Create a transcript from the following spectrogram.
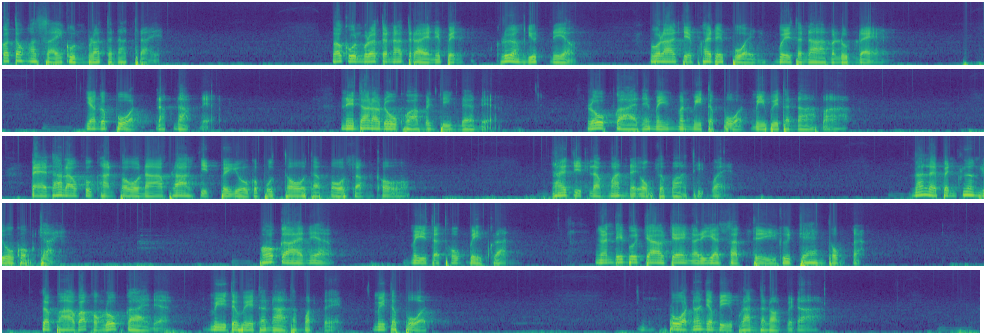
ก็ต้องอาศัยคุณรัตนตรัยเพราะคุณรัตนตรัยนี่เป็นเครื่องยึดเหนี่ยว เวลาเจ็บไข้ได้ป่วย เวทนามันรุนแรง ยังก็ปวดหนักๆเนี่ยนี่ถ้าเราดูความเป็นจริงแล้วเนี่ยรูปกายเนี่ยมันมันมีแต่ปวดมีเวทนามา แต่ถ้าเราฝึกหัดภาวนาพรากจิตไปอยู่กับพุทโธธรรมโมสังโฆให้จิตเรามั่นในองค์สมาธิไว้ นั่นแหละเป็นเครื่องอยู่ของใจ เพราะกายเนี่ยมีแต่ทุกข์บีบกรันงั้นที่พระเจ้าแจ้งอริยสัจสี่คือแจ้งทุกข์อะสภาวะของรูปกายเนี่ย มีแต่เวทนาทั้งหมดเลย มีแต่ปวด ปวดนั่นจะบีบพลันตลอดเวลา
